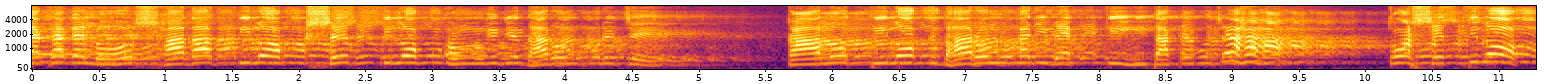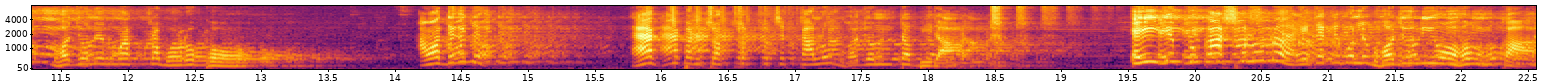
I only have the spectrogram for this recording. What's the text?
দেখা গেল, সাদা তিলক, শ্বেত তিলক অঙ্গে যে ধারণ করেছে, কালো তিলক ধারণকারী ব্যক্তি তাকে বলছে, হা হা, তোমার শ্বেত তিলক ভজনের মাত্রা বড় কম। আমার দেখেছ? একবারে চকচক করছে, কালো ভজনটা বিরাট। এই যে প্রকাশ হলো না এটাকে বলে ভজনীয় অহংকার।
